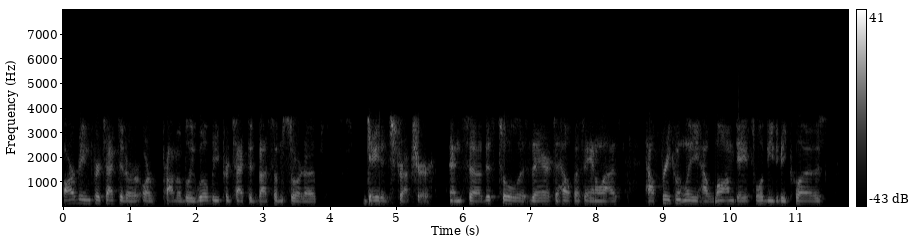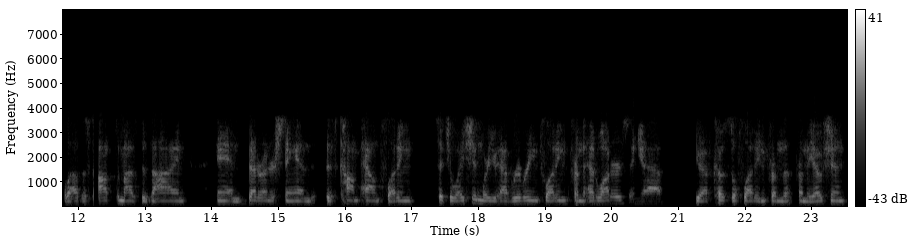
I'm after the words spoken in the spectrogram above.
are being protected or, or probably will be protected by some sort of gated structure. And so this tool is there to help us analyze how frequently, how long gates will need to be closed, allows us to optimize design and better understand this compound flooding situation where you have riverine flooding from the headwaters and you have you have coastal flooding from the from the ocean.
